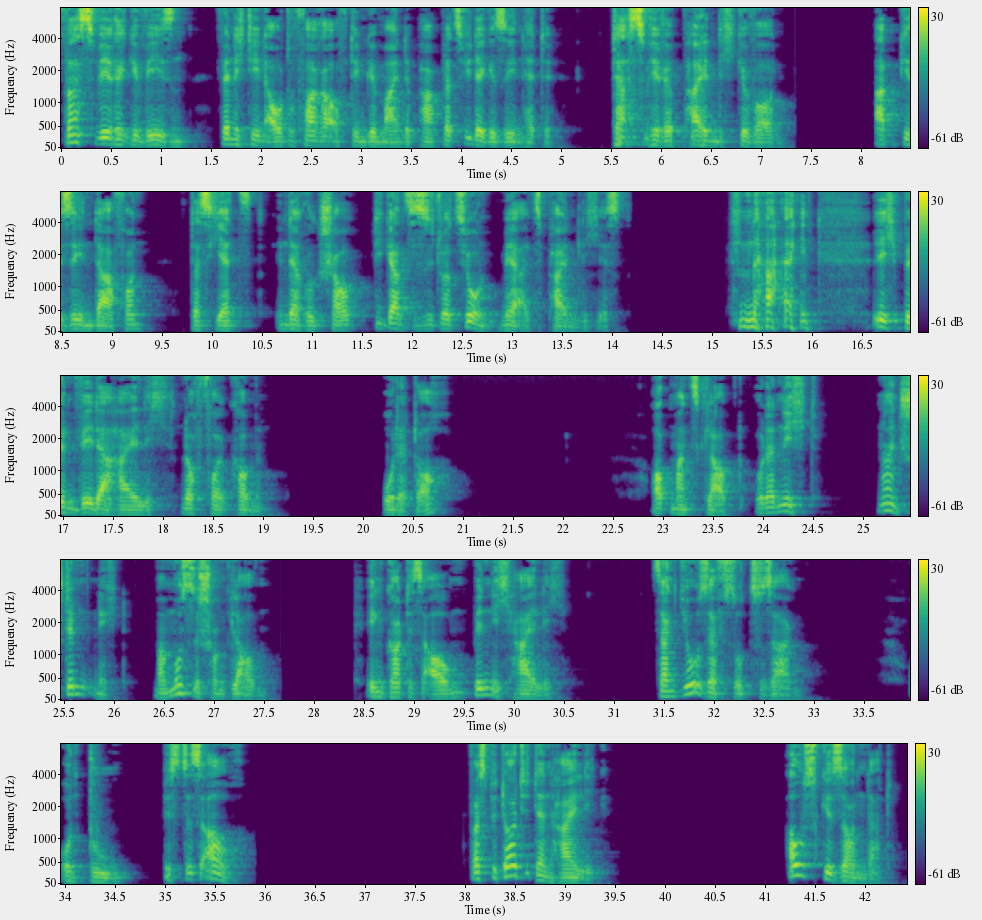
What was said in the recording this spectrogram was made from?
Was wäre gewesen, wenn ich den Autofahrer auf dem Gemeindeparkplatz wiedergesehen hätte? Das wäre peinlich geworden. Abgesehen davon, dass jetzt in der Rückschau die ganze Situation mehr als peinlich ist. Nein, ich bin weder heilig noch vollkommen. Oder doch? Ob man's glaubt oder nicht. Nein, stimmt nicht. Man muss es schon glauben. In Gottes Augen bin ich heilig. Sankt Josef sozusagen. Und du bist es auch. Was bedeutet denn heilig? Ausgesondert.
